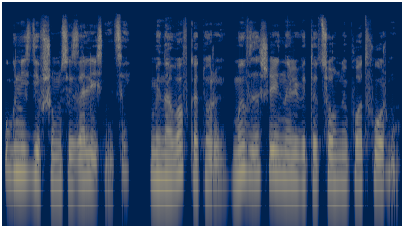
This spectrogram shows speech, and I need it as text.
угнездившемуся за лестницей, миновав которой мы взошли на левитационную платформу.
